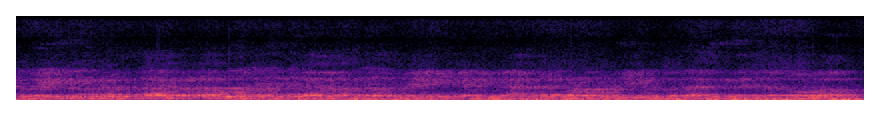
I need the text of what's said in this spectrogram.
ட்ரைனிங் எடுத்தாங்களா நீங்கள் அட்டன் பண்ண முடியுங்கிறத இந்த சொல்லலாம்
